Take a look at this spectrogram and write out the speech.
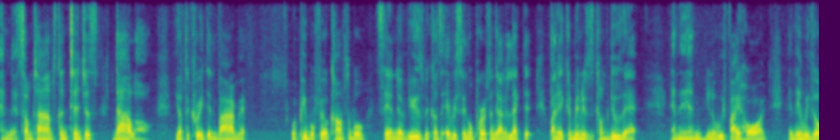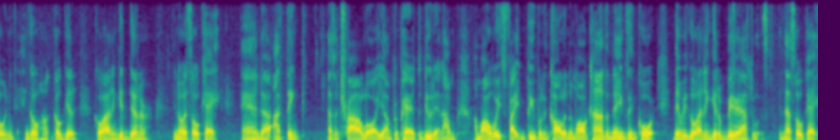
and sometimes contentious dialogue. You have to create the environment where people feel comfortable saying their views because every single person got elected by their communities to come do that and then you know we fight hard, and then we go and, and go go get go out and get dinner. You know, it's okay. And uh, I think as a trial lawyer, I'm prepared to do that. I'm I'm always fighting people and calling them all kinds of names in court. Then we go out and get a beer afterwards, and that's okay.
